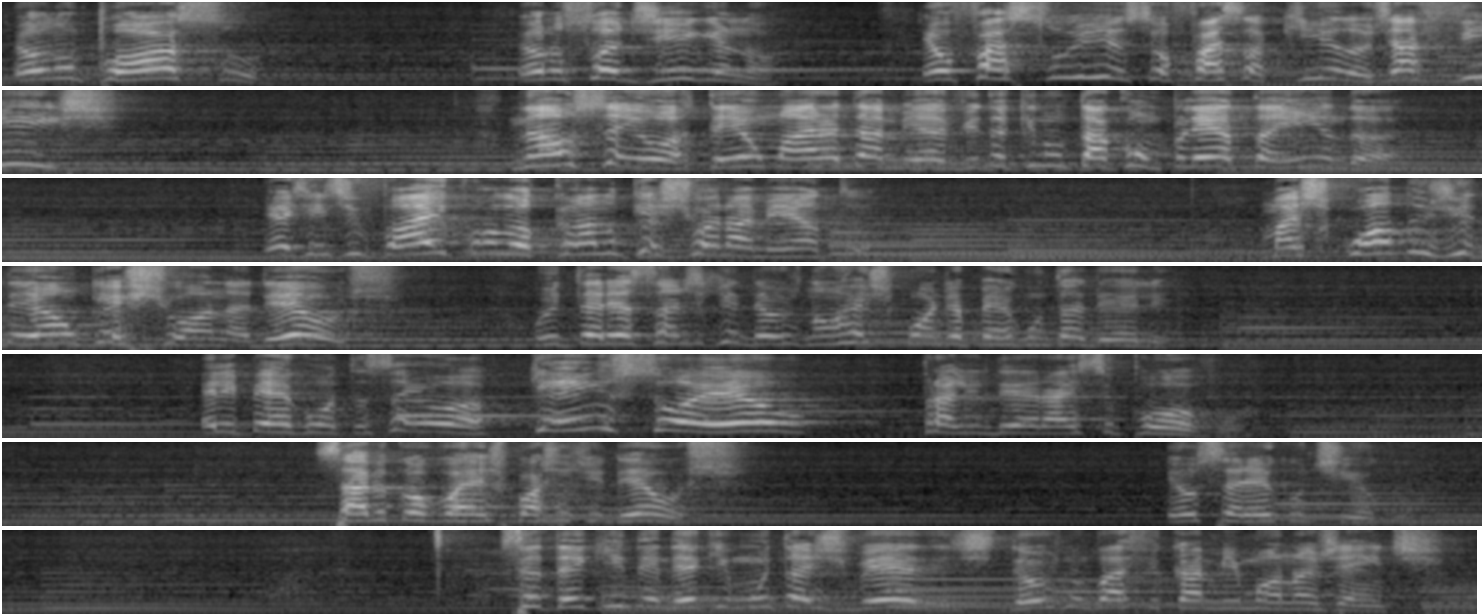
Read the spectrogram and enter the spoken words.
Eu não posso. Eu não sou digno. Eu faço isso, eu faço aquilo, eu já fiz. Não, Senhor, tem uma área da minha vida que não está completa ainda. E a gente vai colocando questionamento. Mas quando o Gideão questiona Deus, o interessante é que Deus não responde a pergunta dele. Ele pergunta: Senhor, quem sou eu para liderar esse povo? Sabe qual foi a resposta de Deus? Eu serei contigo. Você tem que entender que muitas vezes Deus não vai ficar mimando a gente.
